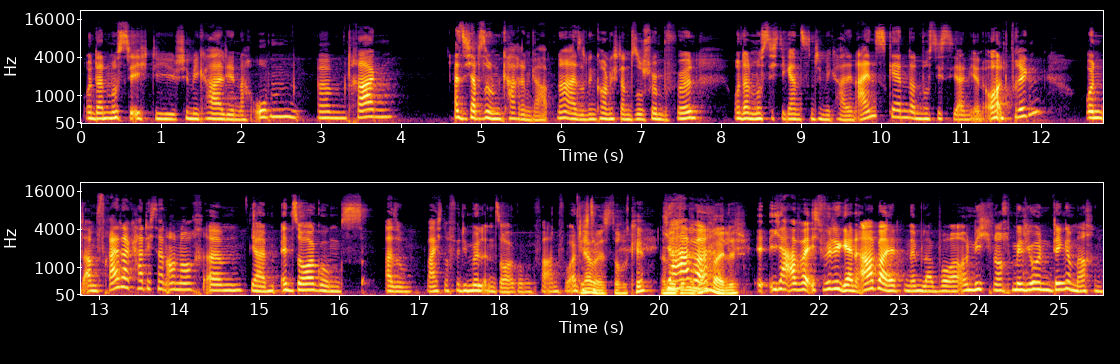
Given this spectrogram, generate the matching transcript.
Und dann musste ich die Chemikalien nach oben ähm, tragen. Also ich habe so einen Karren gehabt, ne? Also den konnte ich dann so schön befüllen. Und dann musste ich die ganzen Chemikalien einscannen, dann musste ich sie an ihren Ort bringen. Und am Freitag hatte ich dann auch noch ähm, ja, Entsorgungs, also war ich noch für die Müllentsorgung verantwortlich. Ja, aber ist doch okay. Dann Ja, wird aber- langweilig. Ja, aber ich würde gerne arbeiten im Labor und nicht noch Millionen Dinge machen.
